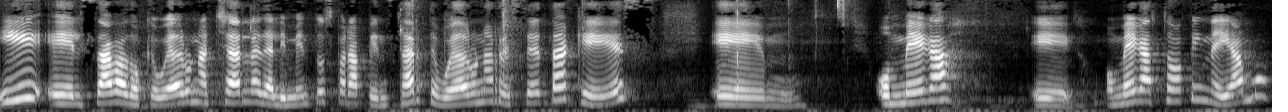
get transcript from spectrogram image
Y el sábado que voy a dar una charla de alimentos para pensar, te voy a dar una receta que es em, omega, eh, omega topping, le llamo,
